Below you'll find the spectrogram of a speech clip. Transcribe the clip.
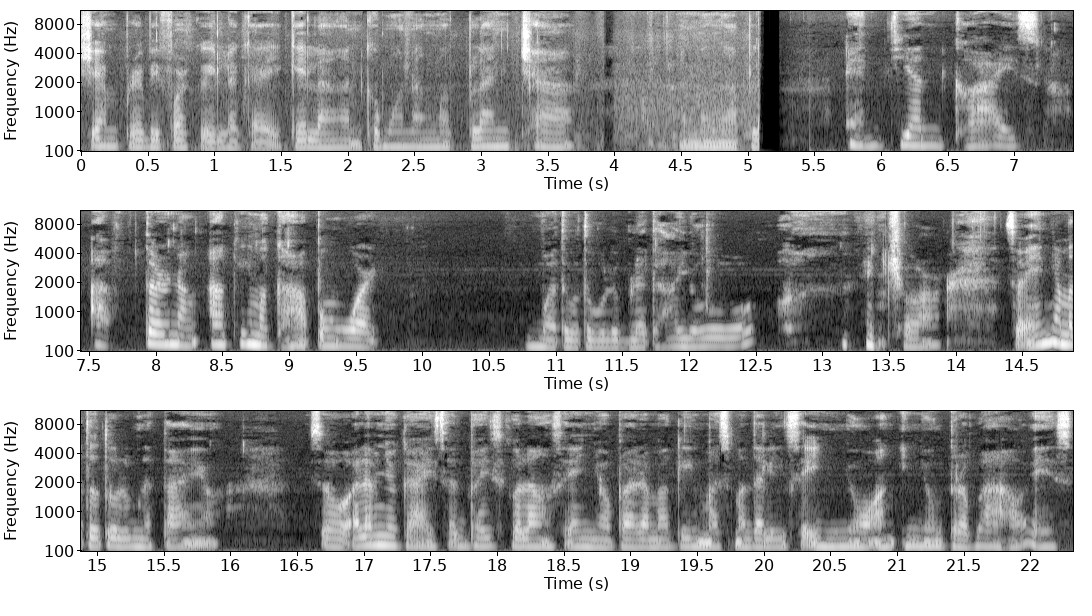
syempre, before ko ilagay, kailangan ko munang magplancha ng mga pla- And yan guys, after ng aking maghapong work, matutulog na tayo. Char. So, ayun nga, matutulog na tayo. So, alam nyo guys, advice ko lang sa inyo para maging mas madali sa inyo ang inyong trabaho is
